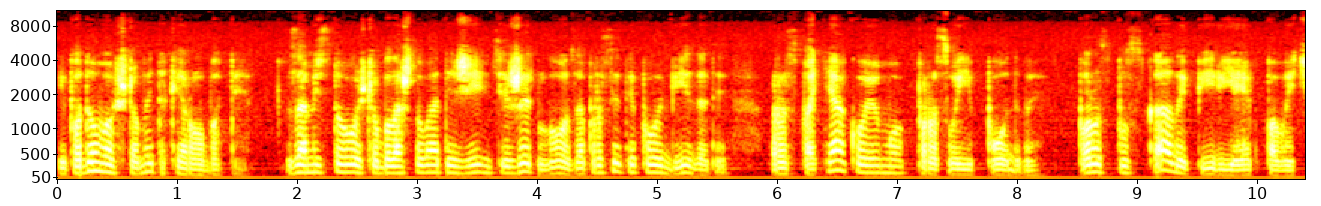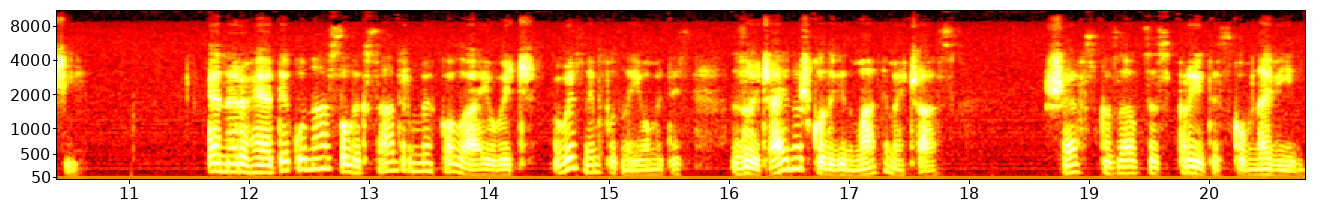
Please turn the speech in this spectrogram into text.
і подумав, що ми таки роботи. Замість того, щоб влаштувати жінці житло, запросити пообідати, розпотякуємо про свої подви, порозпускали пір'я, як павичі. Енергетик у нас Олександр Миколайович. Ви з ним познайомитесь. Звичайно ж, коли він матиме час. Шеф сказав це з притиском на він,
